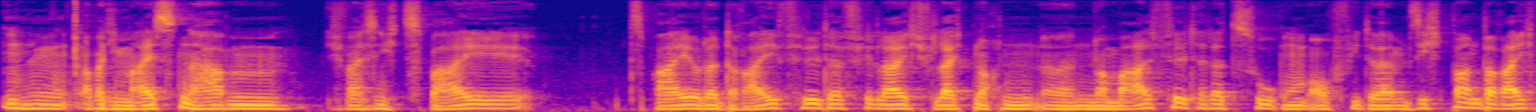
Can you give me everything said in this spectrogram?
Mhm, aber die meisten haben, ich weiß nicht, zwei, zwei oder drei Filter vielleicht, vielleicht noch einen äh, Normalfilter dazu, um auch wieder im sichtbaren Bereich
